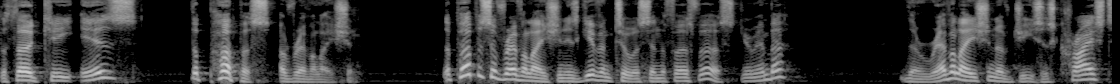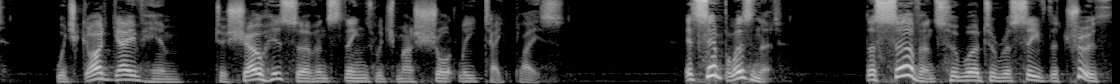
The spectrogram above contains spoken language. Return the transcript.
The third key is the purpose of Revelation. The purpose of revelation is given to us in the first verse. Do you remember? The revelation of Jesus Christ, which God gave him to show his servants things which must shortly take place. It's simple, isn't it? The servants who were to receive the truth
